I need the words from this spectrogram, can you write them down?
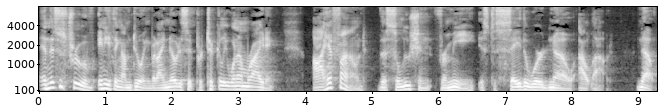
and this is true of anything I'm doing, but I notice it particularly when I'm writing. I have found the solution for me is to say the word no out loud. No.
